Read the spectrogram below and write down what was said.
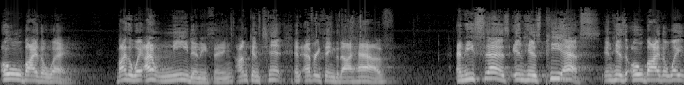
Oh, by the way. By the way, I don't need anything. I'm content in everything that I have. And he says in his PS, in his oh, by the way,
